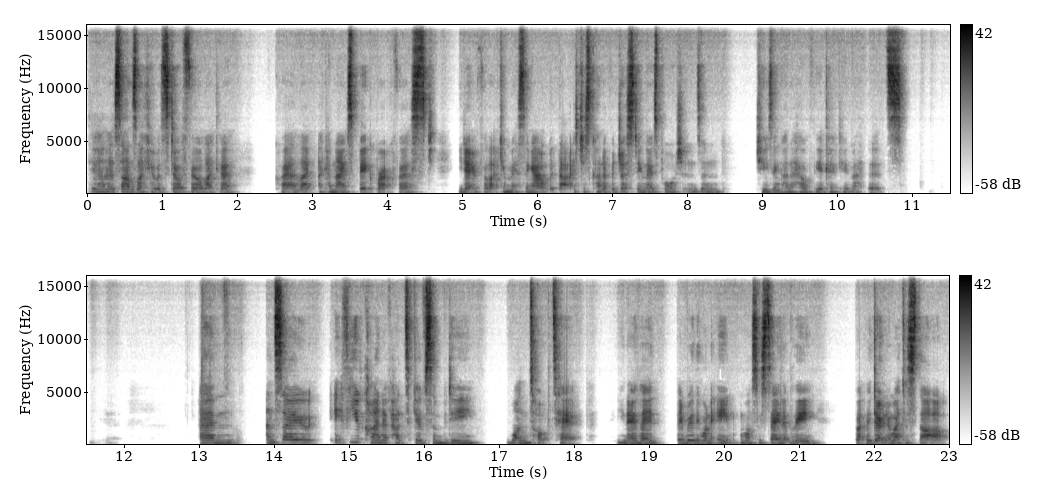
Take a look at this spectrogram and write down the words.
Yeah, that sounds like it would still feel like a quite a like like a nice big breakfast. You don't feel like you're missing out with that. It's just kind of adjusting those portions and choosing kind of healthier cooking methods. Um, and so if you kind of had to give somebody one top tip, you know, they, they really want to eat more sustainably, but they don't know where to start.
